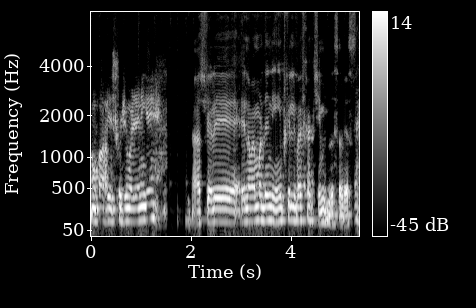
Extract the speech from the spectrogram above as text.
não corre risco de morder ninguém. acho que ele, ele não vai morder ninguém porque ele vai ficar tímido dessa vez.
